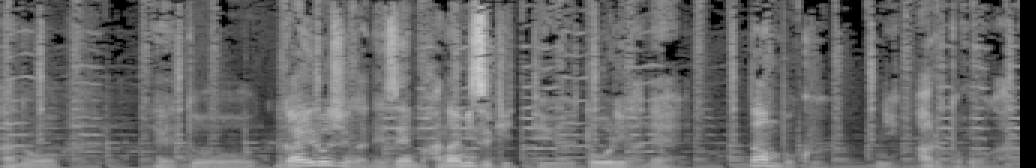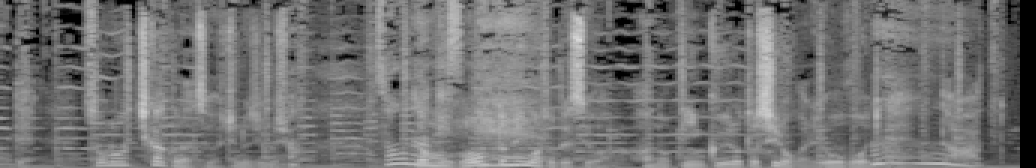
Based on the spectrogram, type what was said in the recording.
あのえー、と街路樹がね全部花水木っていう通りがね南北にあるところがあってその近くなんですようちの事務所。そうなんですね。本当見事ですよ。あのピンク色と白が両方にねうん。ダーッと。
